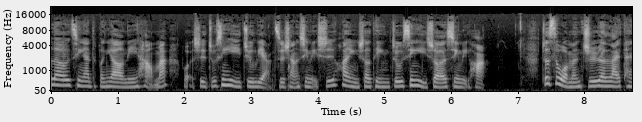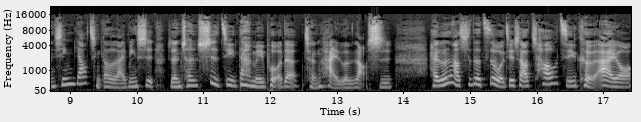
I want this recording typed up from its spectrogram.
Hello，亲爱的朋友，你好吗？我是朱心怡 Julia，智商心理师，欢迎收听朱心怡说心里话。这次我们职人来谈心，邀请到的来宾是人称世纪大媒婆的陈海伦老师。海伦老师的自我介绍超级可爱哦。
